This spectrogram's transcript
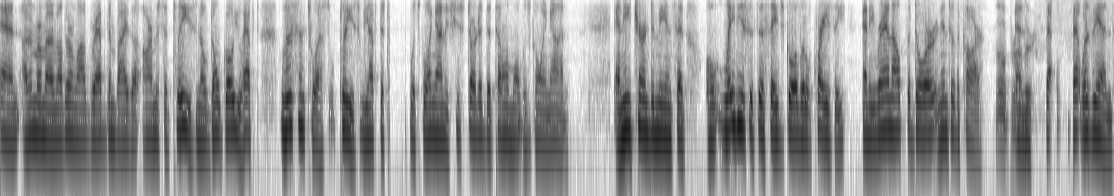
And I remember my mother-in-law grabbed him by the arm and said, "Please, no, don't go. You have to listen to us. Please, we have to talk what's going on." And she started to tell him what was going on. And he turned to me and said, "Oh, ladies at this age go a little crazy." And he ran out the door and into the car. Oh, brother. And that that was the end.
